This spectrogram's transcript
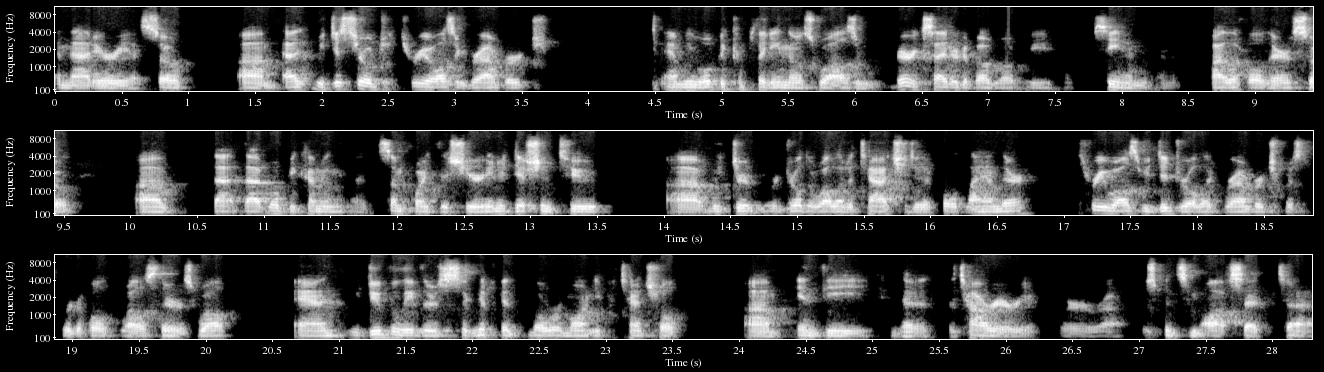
in that area. So um, we just drilled three wells in Groundbirch, and we will be completing those wells. I'm very excited about what we've seen in, in the pilot hole there. So uh, that that will be coming at some point this year. In addition to, uh, we, dr- we drilled a well at Attachie to hold land there. Three wells we did drill at Groundbirch was were to hold wells there as well. And we do believe there's significant lower Montney potential um, in the in the, the, tower area where uh, there's been some offset uh,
